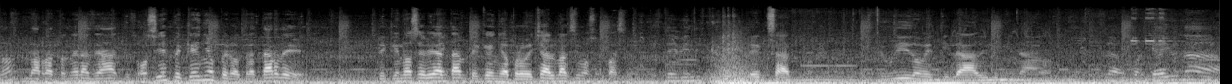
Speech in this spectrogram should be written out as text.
¿no? las ratoneras de antes, o si es pequeño, pero tratar de, de que no se vea tan pequeño, aprovechar al máximo su espacio. Esté bien distribuido. Exacto. Distribuido, ventilado, iluminado. Claro, porque hay una.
